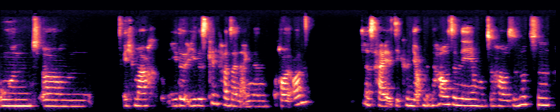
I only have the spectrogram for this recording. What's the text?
Und ähm, ich mache, jede, jedes Kind hat seinen eigenen Roll-On. Das heißt, die können die auch mit nach Hause nehmen und zu Hause nutzen.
